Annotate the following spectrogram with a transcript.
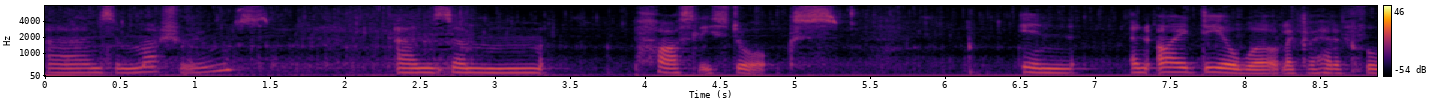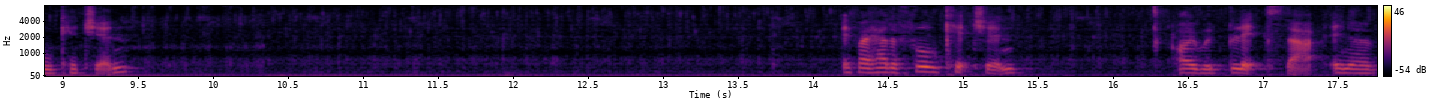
and some mushrooms, and some parsley stalks. In an ideal world, like if I had a full kitchen, if I had a full kitchen, I would blitz that in a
